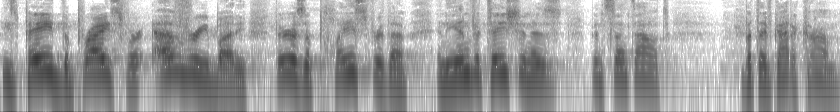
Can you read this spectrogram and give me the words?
He's paid the price for everybody. There is a place for them. And the invitation has been sent out. But they've got to come.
